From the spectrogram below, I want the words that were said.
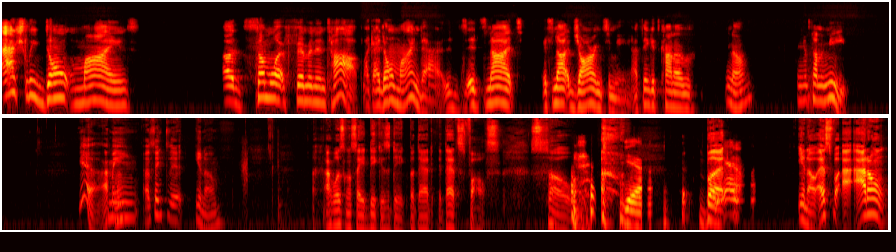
actually don't mind a somewhat feminine top. Like I don't mind that. It's, it's not it's not jarring to me. I think it's kind of you know I think it's kind of neat. Yeah, I mean, I think that you know, I was gonna say dick is dick, but that that's false. So, Yeah. but yeah. you know, as far I, I don't,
